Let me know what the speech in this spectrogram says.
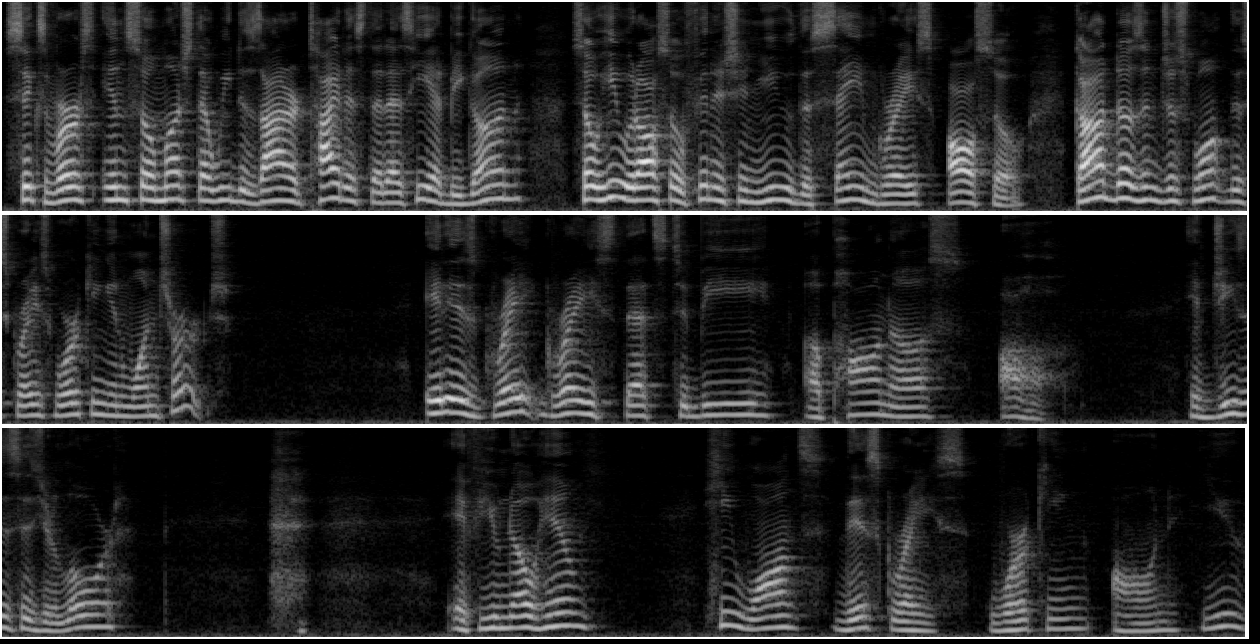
Sixth verse, insomuch that we desire Titus that as he had begun, so he would also finish in you the same grace also. God doesn't just want this grace working in one church. It is great grace that's to be upon us all. If Jesus is your Lord, if you know Him, He wants this grace working on you.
